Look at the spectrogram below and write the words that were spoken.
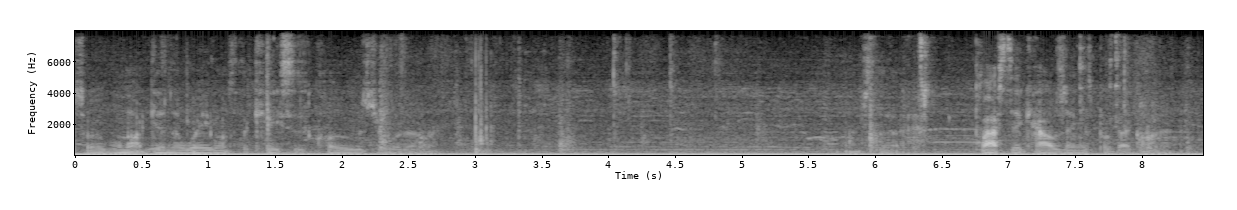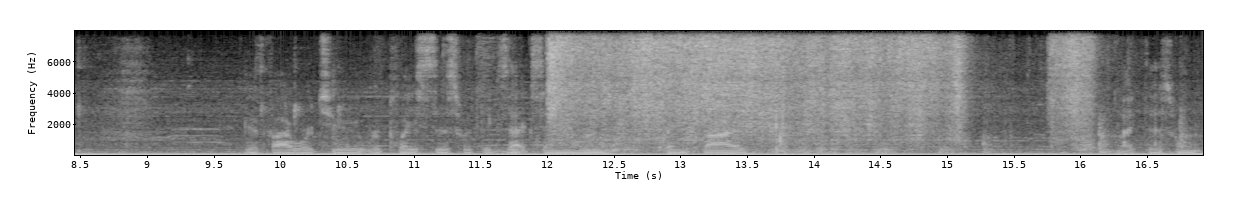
so it will not get in the way once the case is closed or whatever. Once the plastic housing is put back on it. If I were to replace this with the exact same one, same size, like this one,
